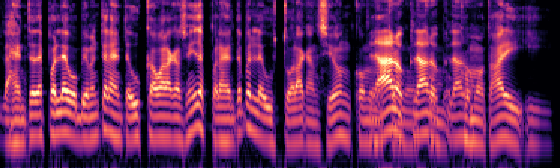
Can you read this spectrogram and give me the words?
la gente después, le, obviamente la gente buscaba la canción y después la gente pues le gustó la canción. Como, Claro, como- claro, como- claro. Como tal. Y, y-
